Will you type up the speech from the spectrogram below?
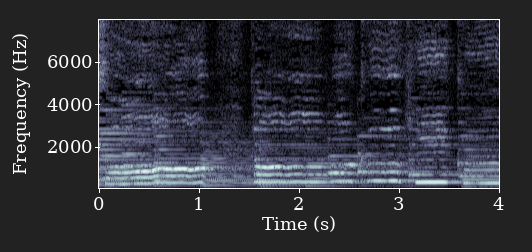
遠く低く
